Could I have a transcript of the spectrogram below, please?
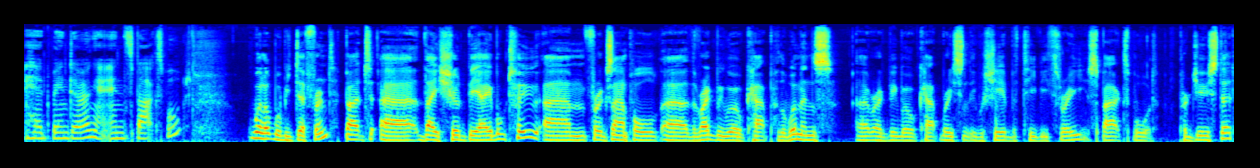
had been doing in Spark Sport? Well, it will be different, but uh, they should be able to. Um, for example, uh, the Rugby World Cup, the Women's uh, Rugby World Cup recently was shared with TV3. Spark Sport produced it,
